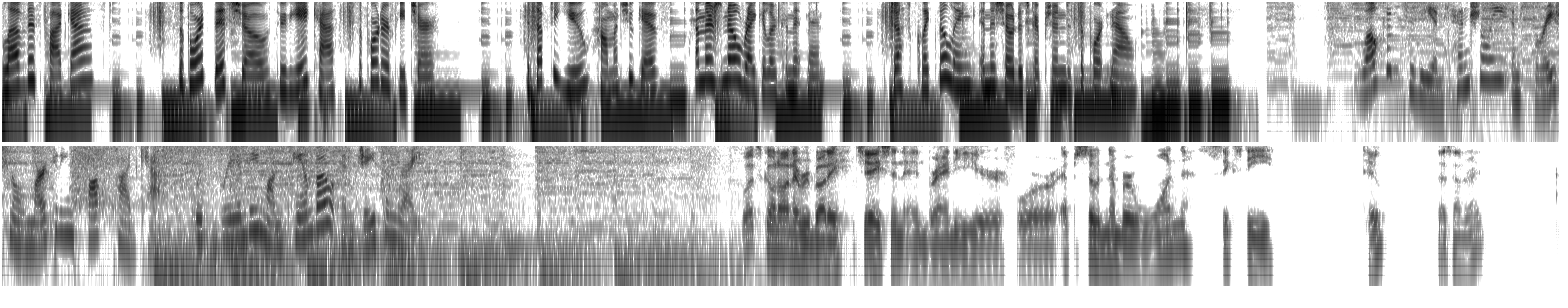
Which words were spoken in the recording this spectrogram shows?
Love this podcast? Support this show through the ACAST supporter feature. It's up to you how much you give, and there's no regular commitment. Just click the link in the show description to support now. Welcome to the Intentionally Inspirational Marketing Talk podcast with Brandy Montambo and Jason Wright. What's going on, everybody? Jason and Brandy here for episode number 162. Does that sound right?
